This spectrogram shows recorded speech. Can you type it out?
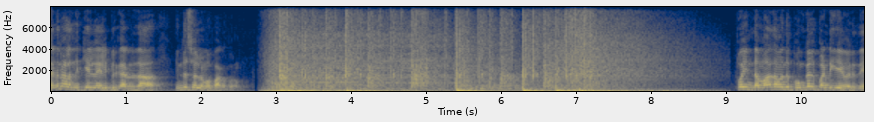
எதனால அந்த கேள்வி எழுப்பியிருக்காருன்னு தான் இந்த சொல்ல நம்ம பார்க்க போறோம். இப்போ இந்த மாதம் வந்து பொங்கல் பண்டிகை வருது.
